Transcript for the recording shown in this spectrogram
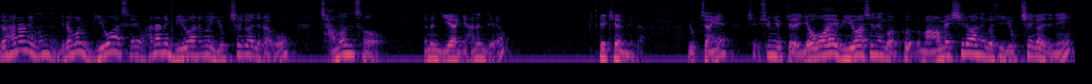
여러분 하나님은 이런 걸 미워하세요. 하나님 미워하는 건 6, 7가지라고 잠언서는 이야기하는데요. 이렇게 합니다. 6장에 16절에 여호와의 미워하시는 것, 그 마음에 싫어하는 것이 6, 7가지니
